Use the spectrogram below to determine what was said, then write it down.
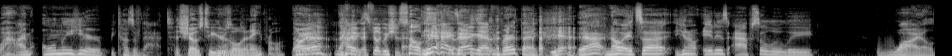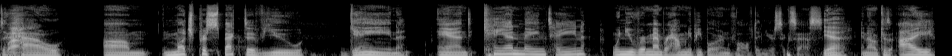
Wow. I'm only here because of that. the show's two years old in April. Oh, Look yeah? that. I, feel like, I feel like we should celebrate. Yeah, together. exactly. Happy birthday. Yeah. Yeah. No, it's uh, you know, it is absolutely wild how um much perspective you gain and can maintain when you remember how many people are involved in your success. Yeah. You know, because I,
